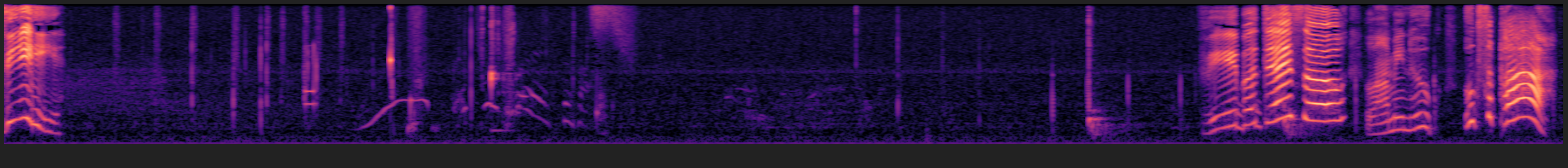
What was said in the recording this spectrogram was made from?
Z! Viva Deso! Lami! Uksapa!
